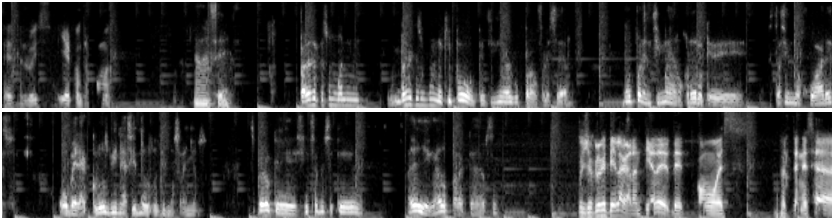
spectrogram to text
de San Luis ayer contra Pumas. Ah, sí. Parece que es un buen. Parece que es un buen equipo que tiene algo para ofrecer. Muy por encima, a lo mejor, de lo que está haciendo Juárez o Veracruz viene haciendo los últimos años. Espero que si esa se que haya llegado para quedarse. Pues yo creo que tiene la garantía de, de cómo es, pertenece a-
